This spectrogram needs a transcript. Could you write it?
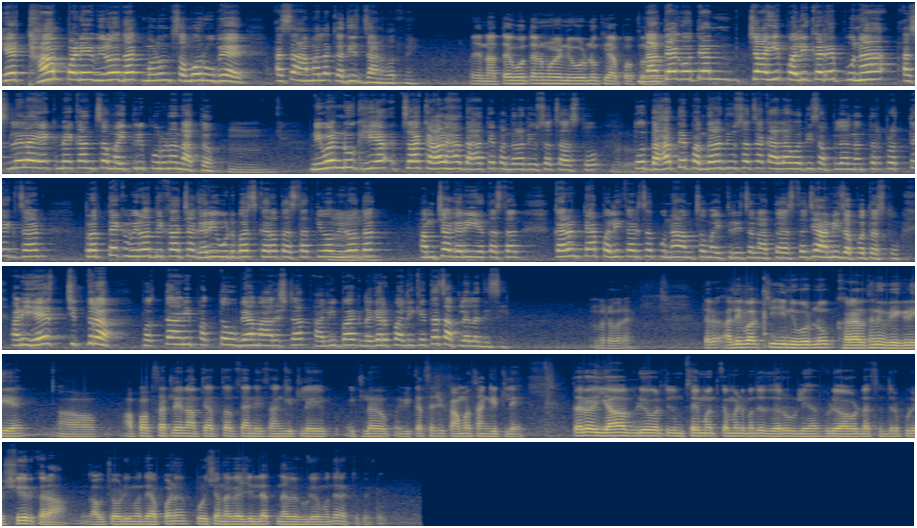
हे ठामपणे विरोधक म्हणून समोर उभे आहेत असं आम्हाला कधीच जाणवत नाही. म्हणजे नात्या गोत्यांमुळे निवडणूक ही आपापसात नात्या गोत्यांच्याही पलीकडे पुन्हा असलेलं एकमेकांचं मैत्रीपूर्ण नातं. निवडणूक चा काळ हा दहा ते पंधरा दिवसाचा असतो. तो दहा ते पंधरा दिवसाचा कालावधी संपल्यानंतर प्रत्येक जण प्रत्येक विरोधकाच्या घरी उठबस करत असतात किंवा विरोधक आमच्या घरी येत असतात. कारण त्या पलीकडचं पुन्हा आमचं मैत्रीचं नातं असतं जे आम्ही जपत असतो. आणि हे चित्र फक्त आणि फक्त उभ्या महाराष्ट्रात अलिबाग नगरपालिकेतच आपल्याला दिसेल. बरोबर आहे. तर अलिबागची ही निवडणूक खऱ्या अर्थाने वेगळी आहे. आपापसातले नाते आता त्यांनी सांगितले इथलं विकासाची कामं सांगितले. तर या व्हिडिओवरती तुमचंही मत कमेंटमध्ये जरूर लिहा. व्हिडिओ आवडला असेल तर पुढे शेअर करा. गावच्यावडीमध्ये आपण पुढच्या नव्या जिल्ह्यात नव्या व्हिडिओमध्ये नक्की भेटू.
